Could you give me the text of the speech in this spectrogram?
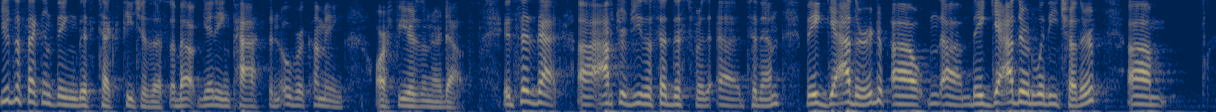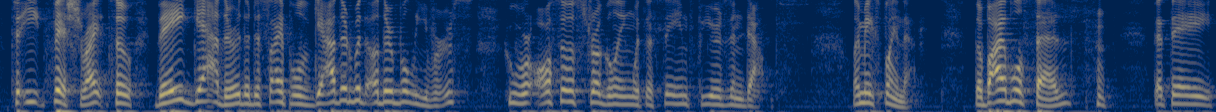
Here's the second thing this text teaches us about getting past and overcoming our fears and our doubts. It says that uh, after Jesus said this for, uh, to them, they gathered, uh, um, they gathered with each other. Um, to eat fish, right? So they gathered, the disciples gathered with other believers who were also struggling with the same fears and doubts. Let me explain that. The Bible says that they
